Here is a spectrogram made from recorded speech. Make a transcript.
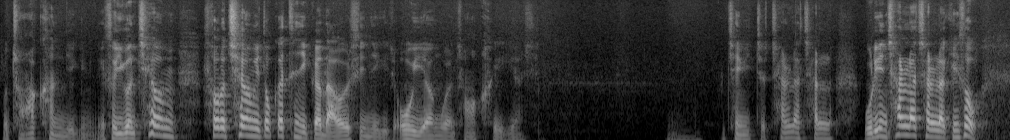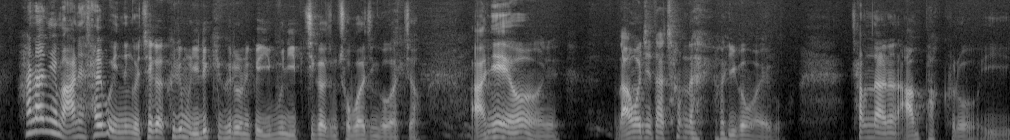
뭐 정확한 얘기입니다. 그래서 이건 체험, 서로 체험이 똑같으니까 나올 수 있는 얘기죠. 오, 이 양반 정확하게 얘기하시네. 음, 재밌죠. 찰나찰나. 우린 찰나찰나 계속 하나님 안에 살고 있는 거예요. 제가 그림을 이렇게 그려놓으니까 이분 입지가 좀 좁아진 것 같죠. 아니에요. 나머지 다 참나예요. 이거 말고. 참나는 안팎으로 이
